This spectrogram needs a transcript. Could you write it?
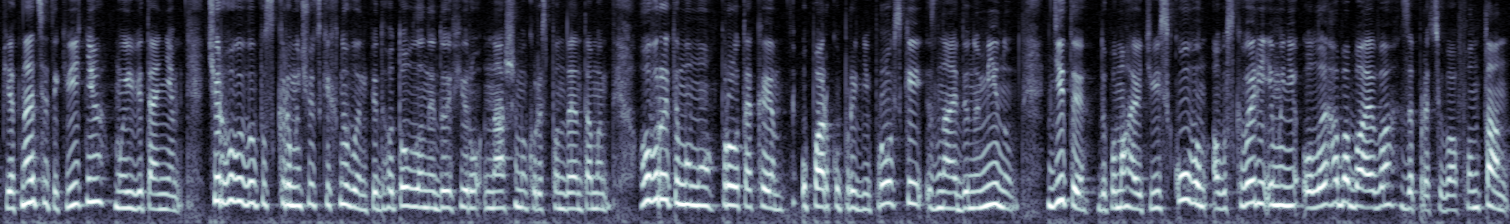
15 квітня. Мої вітання. Черговий випуск Кременчуцьких новин підготовлений до ефіру нашими кореспондентами. Говоритимемо про таке у парку Придніпровський знайдено міну. Діти допомагають військовим. А у сквері імені Олега Бабаєва запрацював фонтан.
